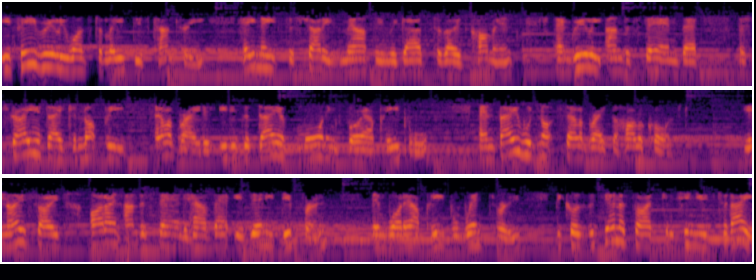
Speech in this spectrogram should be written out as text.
if he really wants to lead this country, he needs to shut his mouth in regards to those comments and really understand that Australia Day cannot be celebrated. It is a day of mourning for our people, and they would not celebrate the Holocaust. You know, so I don't understand how that is any different than what our people went through because the genocide continues today.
